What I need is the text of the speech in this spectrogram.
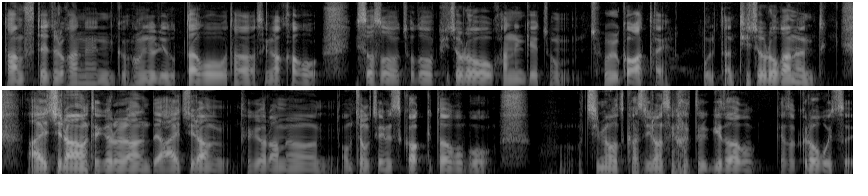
다음 스테이지로 가는 그 확률이 높다고 다 생각하고 있어서 저도 비조로 가는 게 좀 좋을 것 같아요. 일단 디조로 가면 IG랑 대결을 하는데 IG랑 대결하면 엄청 재밌을 것 같기도 하고 뭐 지면 어떡하지 이런 생각 들기도 하고 계속 그러고 있어요.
